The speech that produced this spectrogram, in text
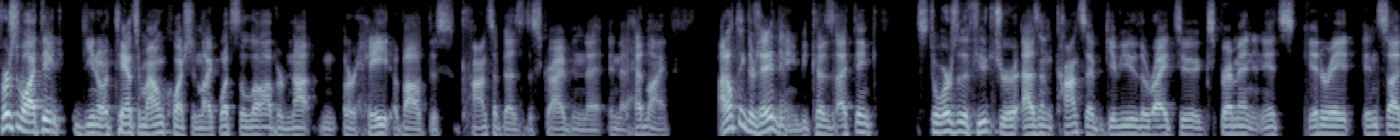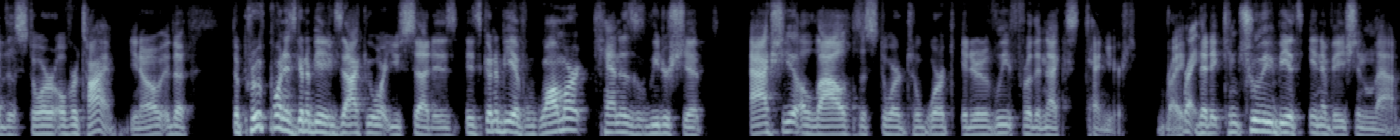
first of all, I think you know to answer my own question, like what's the love or not mm, or hate about this concept as described in the in the headline? I don't think there's anything because I think stores of the future as a concept give you the right to experiment and it's iterate inside the store over time. You know, the the proof point is going to be exactly what you said is it's going to be if Walmart Canada's leadership actually allows the store to work iteratively for the next 10 years, right? Right. That it can truly be its innovation lab.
